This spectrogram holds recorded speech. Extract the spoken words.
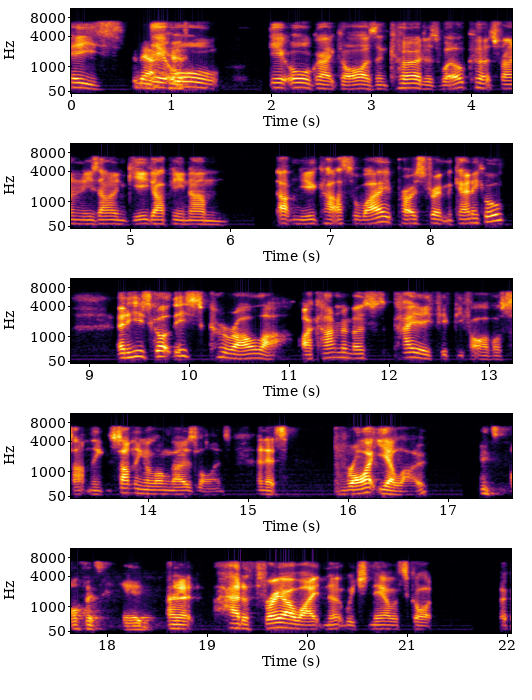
He's About they're Kurt. all they're all great guys, and Kurt as well. Kurt's running his own gig up in um up Newcastle way, Pro Street Mechanical, and he's got this Corolla. I can't remember it's KE55 or something, something along those lines, and it's bright yellow, It's off its head. and it had a 308 in it, which now it's got. A,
